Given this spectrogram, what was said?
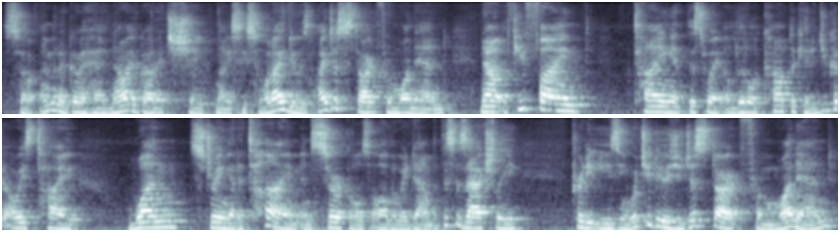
So I'm going to go ahead, now I've got it shaped nicely. So what I do is I just start from one end. Now if you find tying it this way a little complicated, you can always tie one string at a time in circles all the way down. But this is actually pretty easy. And what you do is you just start from one end.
